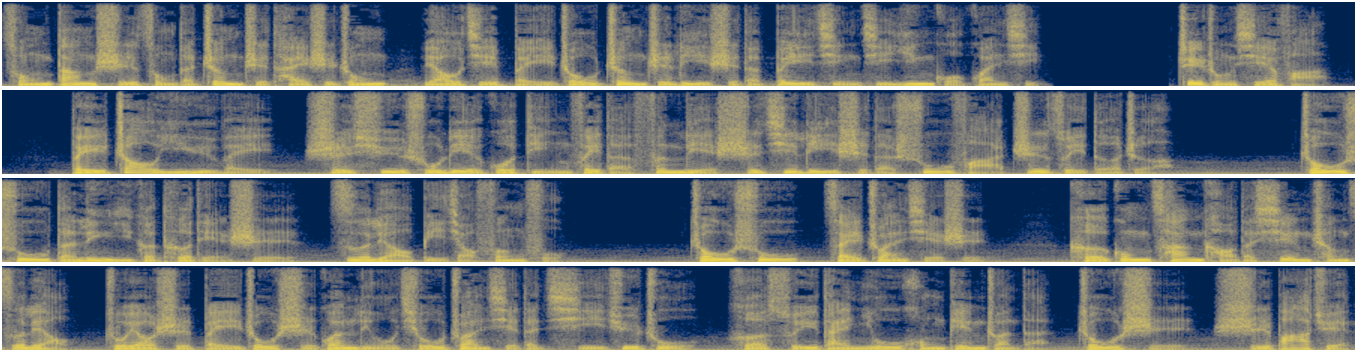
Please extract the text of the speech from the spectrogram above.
从当时总的政治态势中了解北周政治历史的背景及因果关系，这种写法被赵翼誉为是叙述列国鼎沸的分裂时期历史的书法之最得者。周书的另一个特点是资料比较丰富。周书在撰写时可供参考的现成资料主要是北周史官柳裘撰写的起居注和隋代牛弘编撰的《周史》十八卷。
